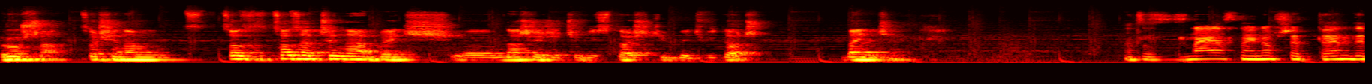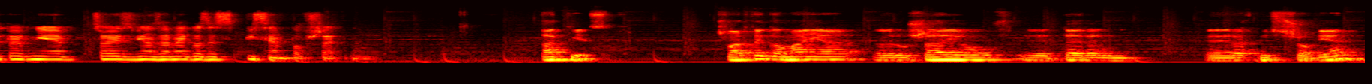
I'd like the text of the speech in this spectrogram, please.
rusza, co się nam, co, co zaczyna być w naszej rzeczywistości być widoczne. Będzie. No to znając najnowsze trendy, pewnie coś związanego ze spisem powszechnym. Tak jest. 4 maja ruszają w y, teren y, rachmistrzowie,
